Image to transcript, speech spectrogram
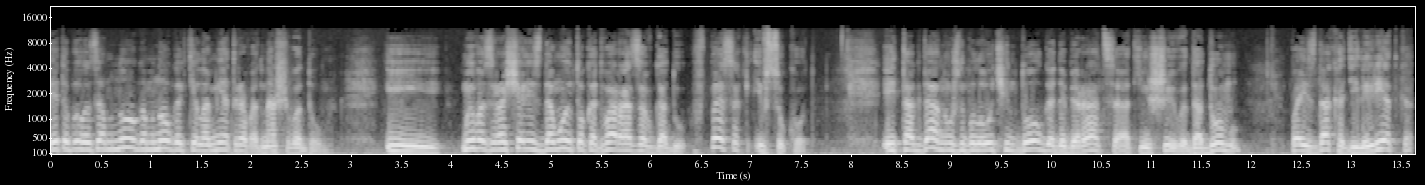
Это было за много-много километров от нашего дома. И мы возвращались домой только два раза в году, в Песах и в Суккот. И тогда нужно было очень долго добираться от Ешивы до дому. Поезда ходили редко.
